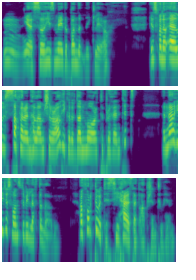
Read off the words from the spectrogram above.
Hmm, yes, so he's made abundantly clear. His fellow elves suffer in Halamshiral. He could have done more to prevent it. And now he just wants to be left alone. How fortuitous he has that option to him.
